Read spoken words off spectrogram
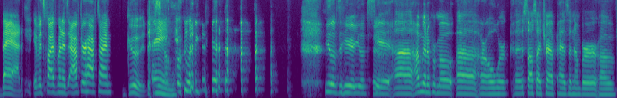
bad. If it's five minutes after halftime, good. Dang. So- like, you love to hear it. You love to see it. Uh, I'm gonna promote uh, our old work. Uh, Southside Trap has a number of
